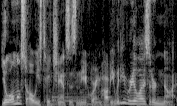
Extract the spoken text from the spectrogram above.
You'll almost always take chances in the aquarium hobby, whether you realize it or not.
